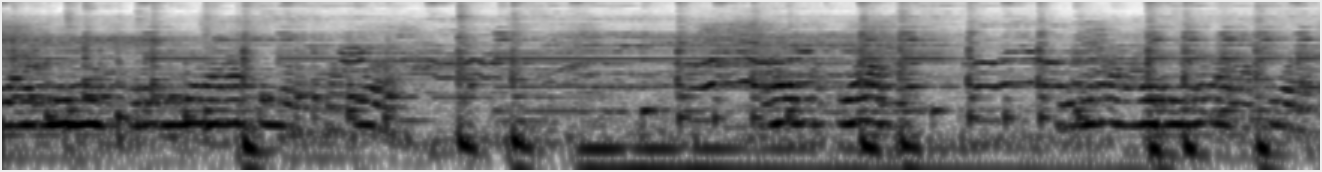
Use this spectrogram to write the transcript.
wilayah Timur Indonesia Timur Papua Laut Papua Mineral Laut Mineral Papua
